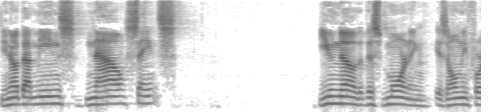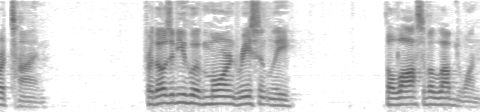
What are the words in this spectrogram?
You know what that means now, saints? you know that this mourning is only for a time. For those of you who have mourned recently the loss of a loved one,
